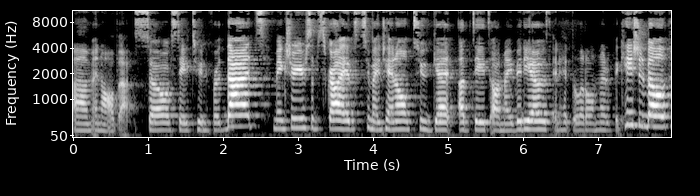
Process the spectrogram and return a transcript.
um, and all that. So stay tuned for that. Make sure you're subscribed to my channel to get updates on my videos and hit the little notification bell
